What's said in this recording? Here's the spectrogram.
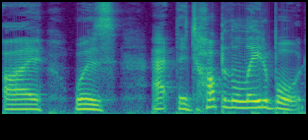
I was at the top of the leaderboard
